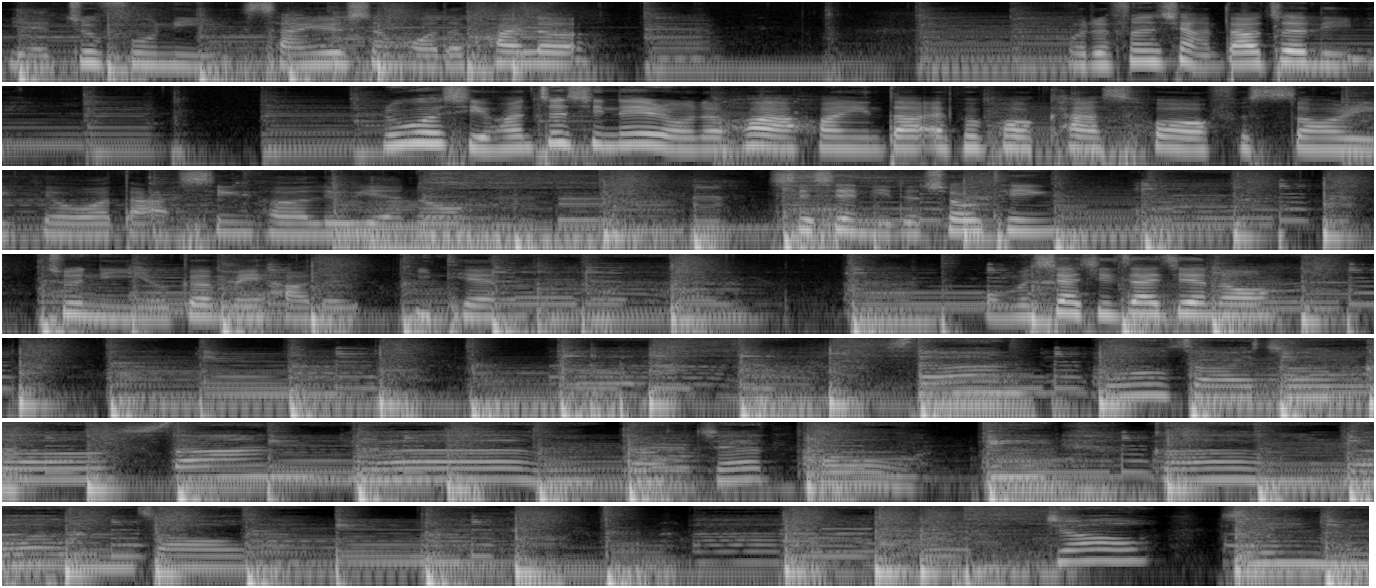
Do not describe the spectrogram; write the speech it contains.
也祝福你三月生活的快乐。我的分享到这里，如果喜欢这期内容的话，欢迎到 Apple Podcast 或 f Story 给我打星和留言哦。谢谢你的收听，祝你有个美好的一天，我们下期再见哦。就请你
